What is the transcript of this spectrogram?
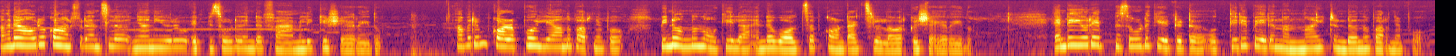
അങ്ങനെ ആ ഒരു കോൺഫിഡൻസിൽ ഞാൻ ഈ ഒരു എപ്പിസോഡ് എന്റെ ഫാമിലിക്ക് ഷെയർ ചെയ്തു. അവരും കുഴപ്പമില്ല എന്ന് പറഞ്ഞപ്പോൾ പിന്നെ ഒന്നും നോക്കിയില്ല എന്റെ വാട്സപ്പ് കോൺടാക്ട്സിലുള്ളവർക്ക് ഷെയർ ചെയ്തു. എന്റെ ഈ ഒരു എപ്പിസോഡ് കേട്ടിട്ട് ഒത്തിരി പേര് നന്നായിട്ടുണ്ട് എന്ന് പറഞ്ഞപ്പോൾ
